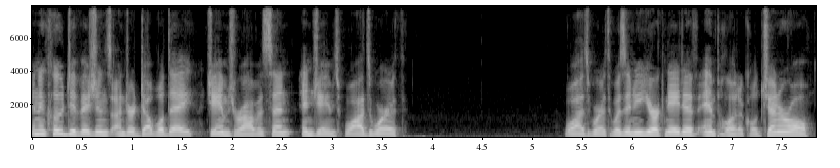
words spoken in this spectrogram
and include divisions under Doubleday, James Robinson, and James Wadsworth. Wadsworth was a New York native and political general.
